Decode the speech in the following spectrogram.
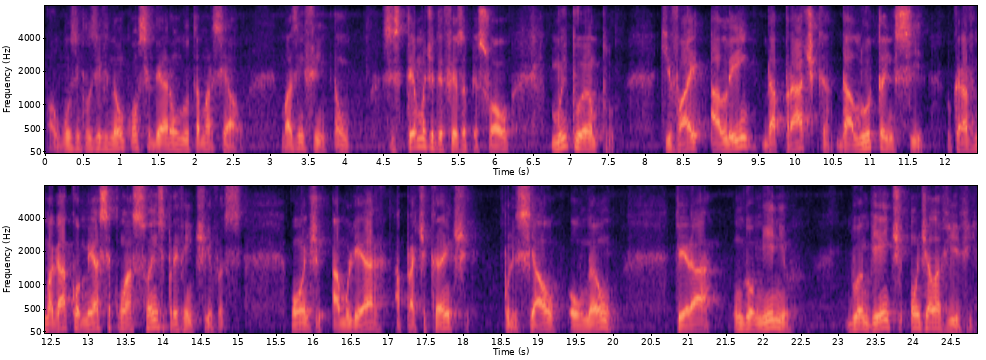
Alguns, inclusive, não consideram luta marcial. Mas, enfim, é um sistema de defesa pessoal muito amplo, que vai além da prática da luta em si. O Krav Maga começa com ações preventivas, onde a mulher, a praticante, policial ou não, terá um domínio do ambiente onde ela vive,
